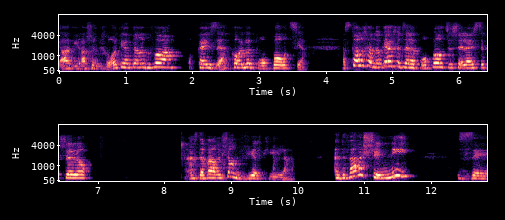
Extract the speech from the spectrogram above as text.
האדירה של מכירות היא יותר גבוהה, אוקיי? זה הכל בפרופורציה. אז כל אחד לוקח את זה לפרופורציה של העסק שלו. אז דבר ראשון, על קהילה. הדבר השני זה,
